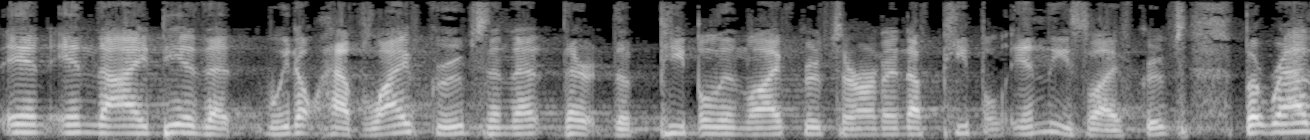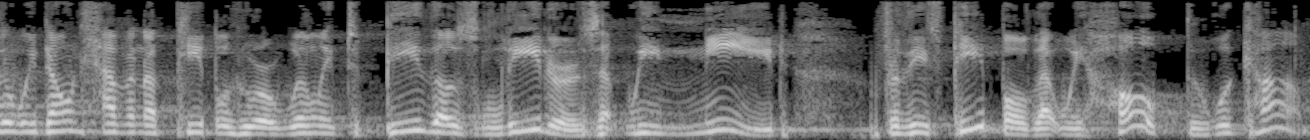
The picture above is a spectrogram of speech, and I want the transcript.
in, in the idea that we don't have life groups and that the people in life groups, there aren't enough people in these life groups, but rather we don't have enough people who are willing to be those leaders that we need for these people that we hope that would come.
